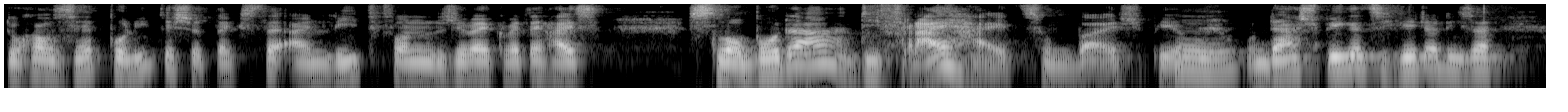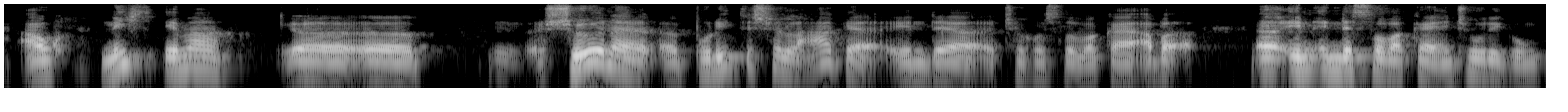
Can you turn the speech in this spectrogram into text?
durchaus sehr politische Texte. Ein Lied von Živé Kvety heißt Sloboda, die Freiheit zum Beispiel. Mhm. Und da spiegelt sich wieder diese auch nicht immer äh, äh schöne äh, politische Lage in der Tschechoslowakei, aber äh, in, in der Slowakei, Entschuldigung.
